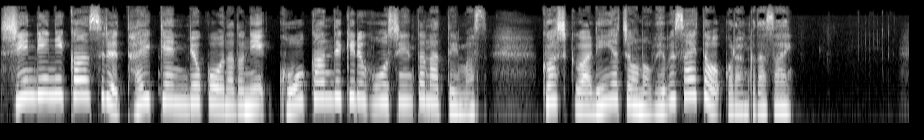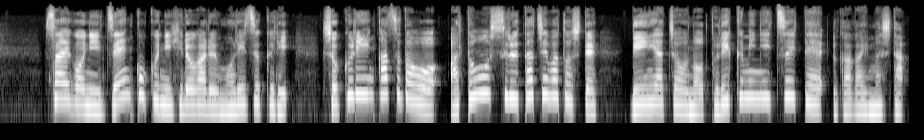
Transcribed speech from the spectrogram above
森林に関する体験旅行などに交換できる方針となっています。詳しくは林野庁のウェブサイトをご覧ください。最後に全国に広がる森づくり植林活動を後押しする立場として林野庁の取り組みについて伺いました。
